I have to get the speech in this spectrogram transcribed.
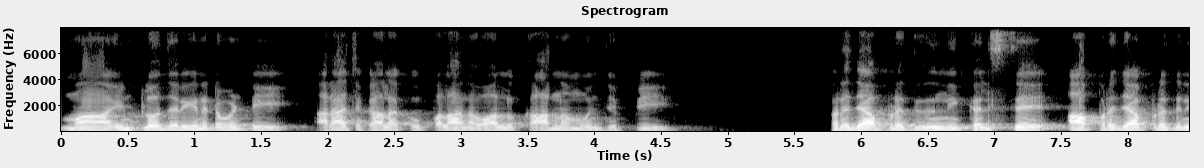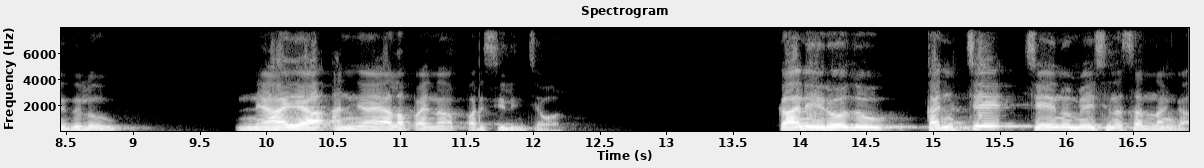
మా ఇంట్లో జరిగినటువంటి అరాచకాలకు ఫలానా వాళ్ళు కారణము అని చెప్పి ప్రజాప్రతినిధిని కలిస్తే ఆ ప్రజాప్రతినిధులు న్యాయ అన్యాయాలపైన పరిశీలించేవారు. కానీ ఈరోజు కంచె చేను మేసిన సందంగా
